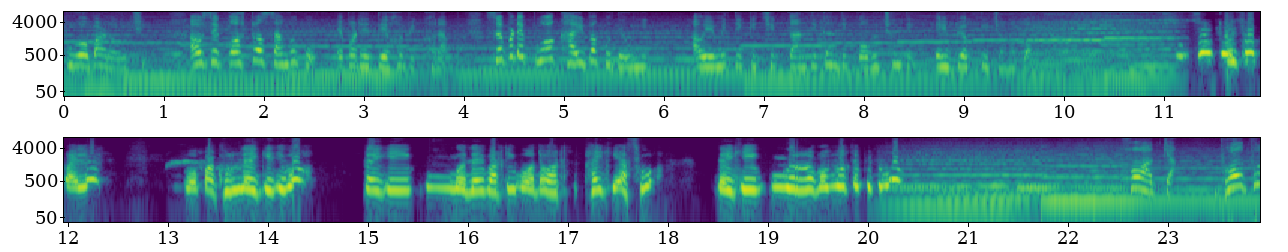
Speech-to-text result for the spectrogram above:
ପୁଅ ବାଡ଼ଉଛି। ଆଉ ସେ କଷ୍ଟ ସାଙ୍ଗକୁ ଏପଟେ ଦେହ ବି ଖରାପ। ସେପଟେ ପୁଅ ଖାଇବାକୁ ଦେଉନି। ଆଉ ଏମିତି କିଛି କାନ୍ଦି କାନ୍ଦି କହୁଛନ୍ତି ଏହି ବ୍ୟକ୍ତି ଜଣକ। ପଇସା ପାଇଲେ ମୋ ପାଖରୁ ନେଇକି ଯିବ ଦେଇକି ମଜେଇ ବାଟି ମଦ ଭାଟି ଖାଇକି ଆସିବ ଦେଇକି ରୋଗ ମତେ ପିଟିବ ହଁ ଆଜ୍ଞା ଭୋ ଭୋ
